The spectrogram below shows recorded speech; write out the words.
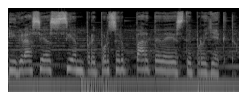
y gracias siempre por ser parte de este proyecto.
